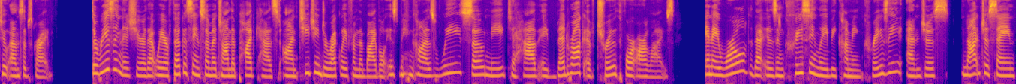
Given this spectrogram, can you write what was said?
to unsubscribe. The reason this year that we are focusing so much on the podcast on teaching directly from the Bible is because we so need to have a bedrock of truth for our lives. In a world that is increasingly becoming crazy and just not just saying,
